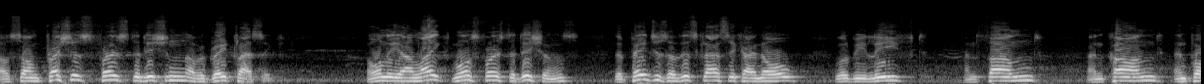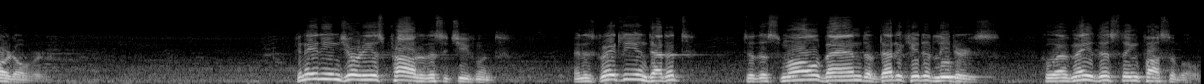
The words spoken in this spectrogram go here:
of some precious first edition of a great classic. Only, unlike most first editions, the pages of this classic, I know, will be leafed and thumbed and conned and pored over. Canadian Jewry is proud of this achievement and is greatly indebted to the small band of dedicated leaders who have made this thing possible.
